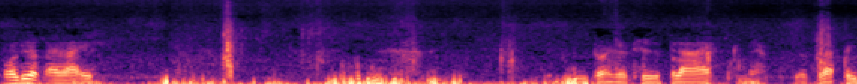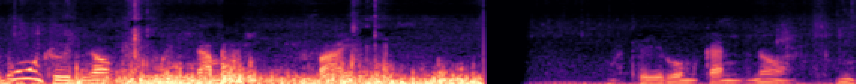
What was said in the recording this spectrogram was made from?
เขาเรียกอะไรดูตอนจะเทปลาเนี่ยเดี๋ยวกลับไปนู่นคืนพี่น้องไปที่น้ำไหลที่ฝายมาเทรวมกันพี่น้องนี่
